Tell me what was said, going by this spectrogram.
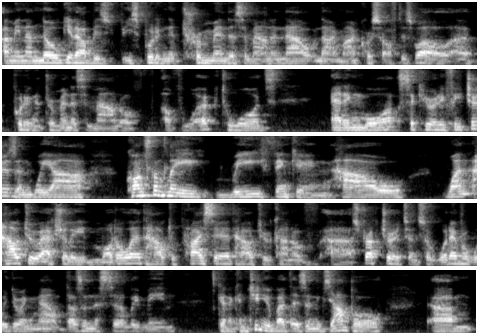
I mean, I know GitHub is, is putting a tremendous amount, and now now Microsoft as well, uh, putting a tremendous amount of, of work towards adding more security features, and we are constantly rethinking how one how to actually model it, how to price it, how to kind of uh, structure it, and so whatever we're doing now doesn't necessarily mean it's going to continue. But as an example, um,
